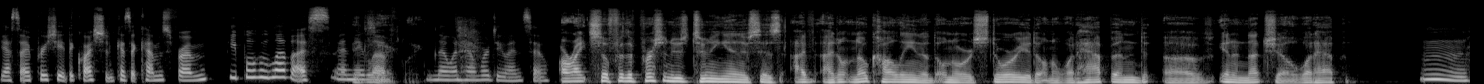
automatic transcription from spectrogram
yes, I appreciate the question because it comes from people who love us and they exactly. love knowing how we're doing. So, all right. So, for the person who's tuning in who says, I've, I don't know Colleen, I don't know her story, I don't know what happened, uh, in a nutshell, what happened? Mm,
